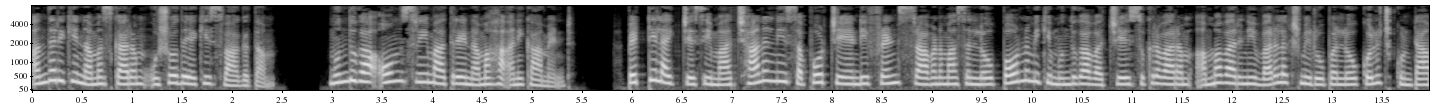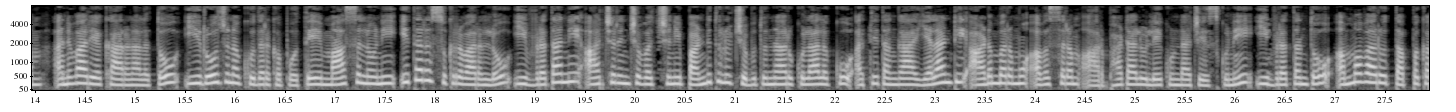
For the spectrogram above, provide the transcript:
అందరికీ నమస్కారం ఉషోదయకి స్వాగతం. ముందుగా ఓం శ్రీమాత్రే నమః అని కామెంట్. పెట్టి లైక్ చేసి మా ఛానల్ని సపోర్ట్ చేయండి ఫ్రెండ్స్. శ్రావణమాసంలో పౌర్ణమికి ముందుగా వచ్చే శుక్రవారం అమ్మవారిని వరలక్ష్మి రూపంలో కొలుచుకుంటాం. అనివార్య కారణాలతో ఈ రోజున కుదరకపోతే మాసంలోని ఇతర శుక్రవారంలో ఈ వ్రతాన్ని ఆచరించవచ్చని పండితులు చెబుతున్నారు. కులాలకు అతీతంగా ఎలాంటి ఆడంబరము అవసరం ఆర్భాటాలు లేకుండా చేసుకునే ఈ వ్రతంతో అమ్మవారు తప్పక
